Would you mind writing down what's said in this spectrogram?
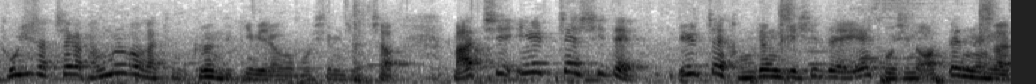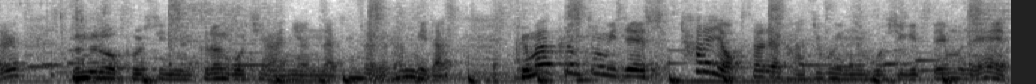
도시 자체가 박물관 같은 그런 느낌이라고 보시면 좋죠. 마치 일제 시대, 일제 강점기 시대의 도시는 어땠는가를 눈으로 볼 수 있는 그런 곳이 아니었나 생각을 합니다. 그만큼 좀 이제 수탈의 역사를 가지고 있는 곳이기 때문에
